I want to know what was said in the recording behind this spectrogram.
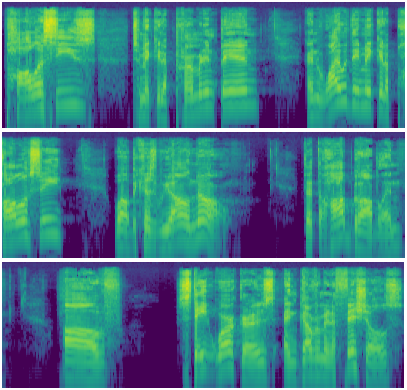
policies to make it a permanent ban. And why would they make it a policy? Well, because we all know that the hobgoblin of state workers and government officials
